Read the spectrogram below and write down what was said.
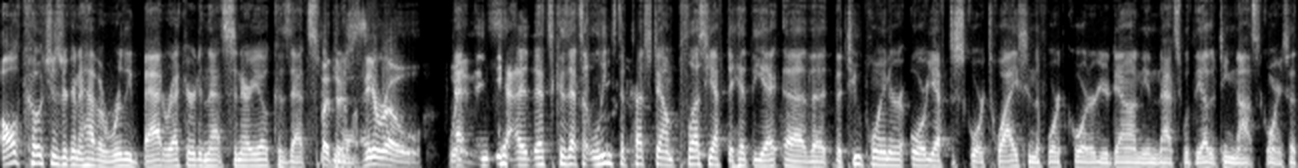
all coaches are going to have a really bad record in that scenario because that's, but there's know, zero wins. yeah, that's because that's at least a touchdown. Plus, you have to hit the uh, the the two pointer, or you have to score twice in the fourth quarter. You're down, and that's with the other team not scoring. So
